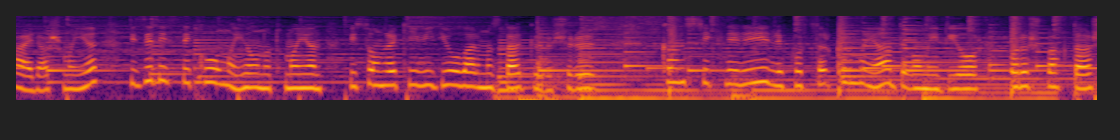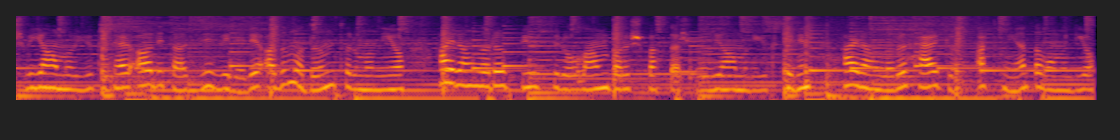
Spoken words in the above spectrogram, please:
paylaşmayı, bize destek olmayı unutmayın. Bir sonraki videolarımızda görüşürüz. Kan çiçekleri rekortlar kırmaya devam ediyor. Barış Baktaş ve Yağmur Yüksel adeta zirveleri adım adım tırmanıyor. Hayranları bir sürü olan Barış Baktaş ve Yağmur Yüksel'in hayranları her gün artmaya devam ediyor.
